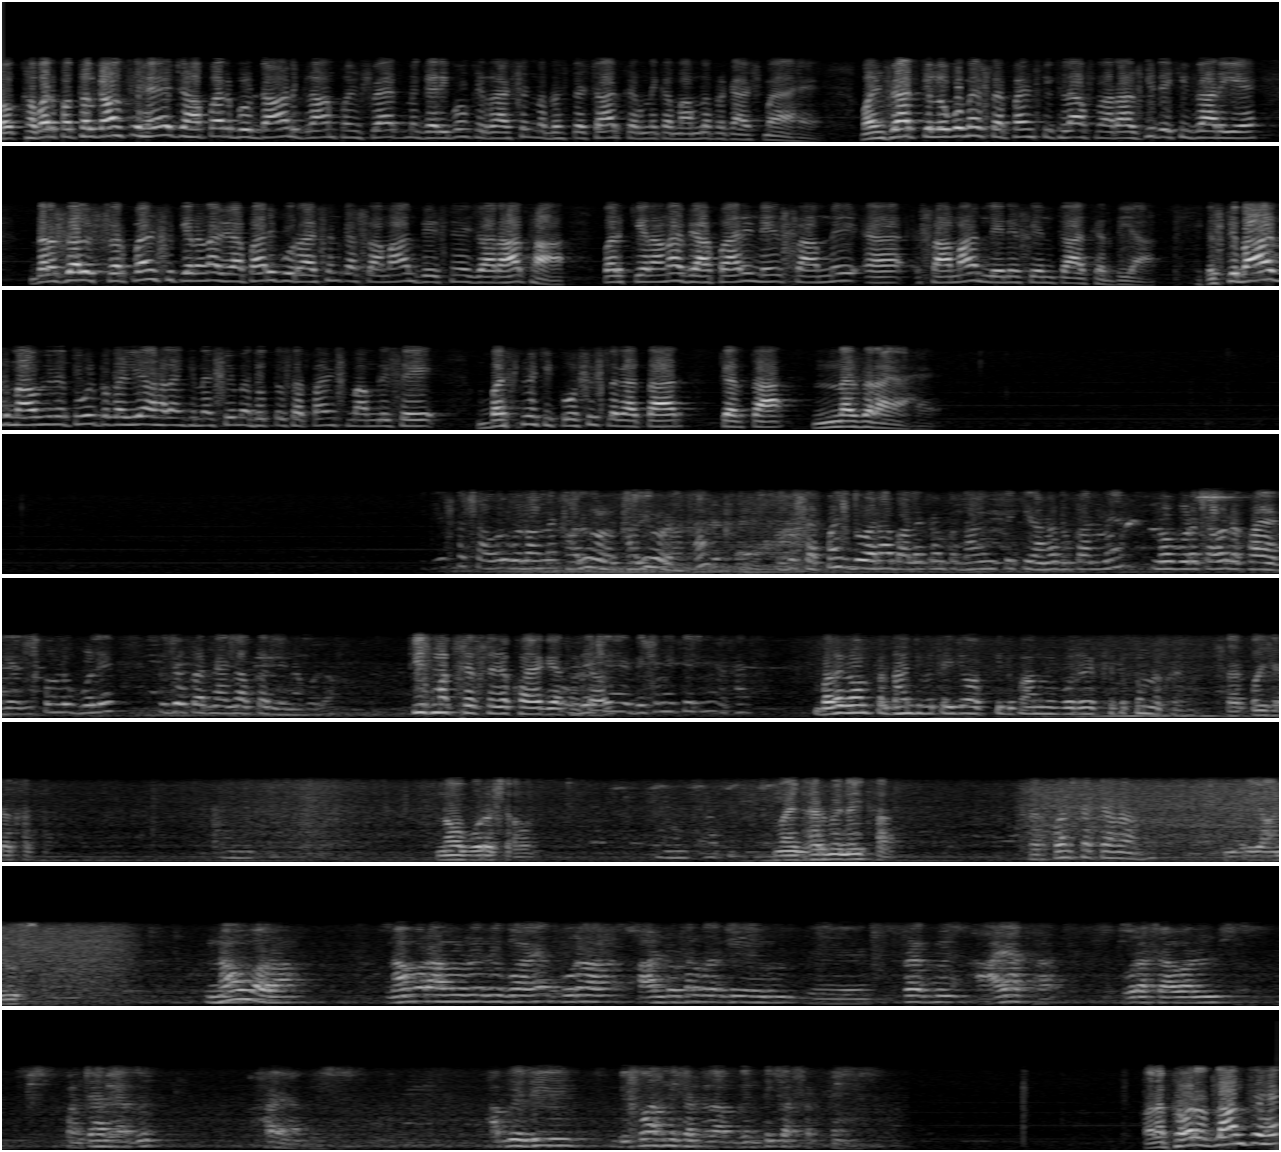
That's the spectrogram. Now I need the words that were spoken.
और खबर पत्थलगांव से है जहाँ पर बुडाड ग्राम पंचायत में गरीबों के राशन में भ्रष्टाचार करने का मामला प्रकाश में आया है। पंचायत के लोगों में सरपंच के खिलाफ नाराज़गी देखी जा रही है। दरअसल सरपंच किराना व्यापारी को राशन का सामान बेचने जा रहा था पर किराना व्यापारी ने सामने आ, सामान लेने से इनकार कर दिया। इसके बाद मामले ने तूल पकड़ लिया हालाँकि नशे में धुत सरपंच मामले से बचने की कोशिश लगातार करता नज़र आया है। का चावल गोदाम में खाली हो खाली हो रहा था। तो सरपंच द्वारा बालाक्रम प्रधान के किराना दुकान में नौ बोरा चावल रखवाया गया जिसको हम लोग बोले तो जो करना है जाओ कर लेना बोला। किस मकसद से रखवाया गया था चावल? बेचने बेचने के लिए रखा बलराम प्रधान जी बताइए जो आपकी दुकान में बोल रहे थे तो कौन रखा है सरपंच रखा था। नौ बोरा चावल। मैं घर में नहीं था। सरपंच का क्या नाम है? मेरी नौ बोरा नौ पर हम लोगों ने बुआया पूरा आल टोटल मतलब कि ट्रक में आया था, पूरा चावल पंचायत घर में है अभी अब यदि विश्वास नहीं करते, आप गिनती कर सकते हैं। और अब खबर रतलाम से है।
